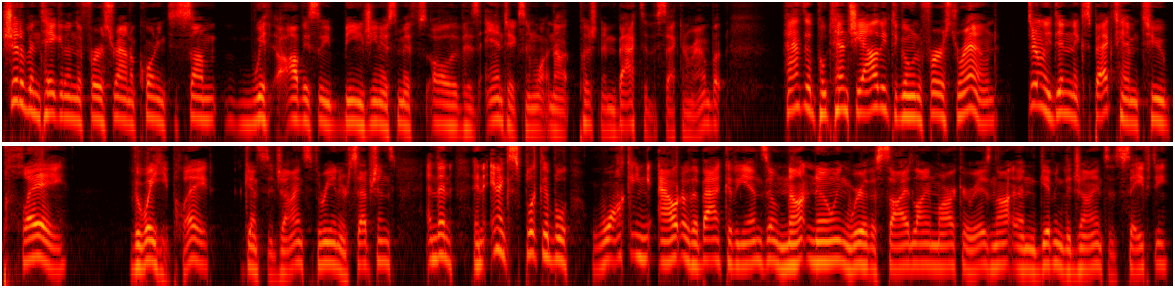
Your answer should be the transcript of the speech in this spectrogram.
should have been taken in the first round, according to some, with obviously being Geno Smith's all of his antics and whatnot, pushed him back to the second round, but had the potentiality to go in the first round. Certainly didn't expect him to play the way he played against the Giants, three interceptions, and then an inexplicable walking out of the back of the end zone, not knowing where the sideline marker is, not and giving the Giants a safety,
